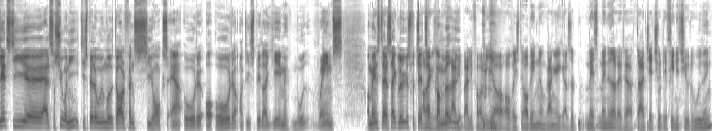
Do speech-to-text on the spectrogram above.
Jets, de øh, altså 7 og 9, de spiller ude mod Dolphins. Seahawks er 8 og 8, og de spiller hjemme mod Rams. Og mens det altså ikke lykkes for Jets at komme med... Bare lige, bare lige for lige at, at riste op inden nogle gange, ikke? Altså med, med ned det her, der er Jets jo definitivt ude, ikke?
